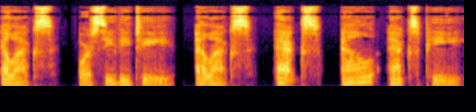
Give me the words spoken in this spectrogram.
LX, or CVT, LX, EX, LXP.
